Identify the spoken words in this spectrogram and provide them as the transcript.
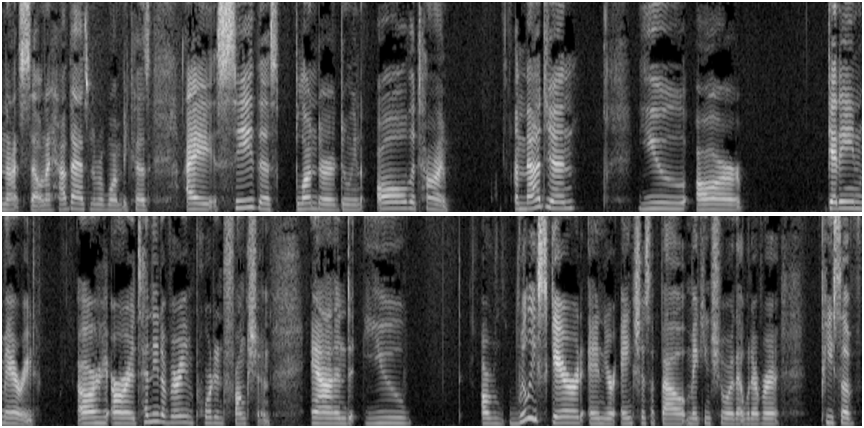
not sell. And I have that as number one because I see this blunder doing all the time. Imagine you are getting married or, or attending a very important function and you are really scared and you're anxious about making sure that whatever piece of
